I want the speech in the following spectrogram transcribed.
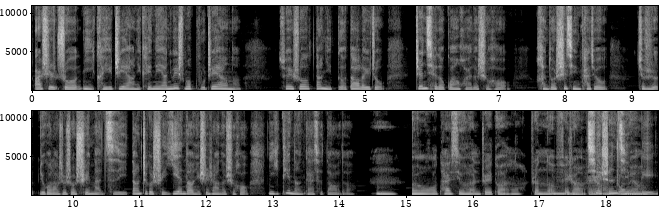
而是说你可以这样，你可以那样，你为什么不这样呢？所以说，当你得到了一种真切的关怀的时候，很多事情它就就是雨果老师说水满自溢。当这个水淹到你身上的时候，你一定能 get 到的。嗯，哎呦，我太喜欢这段了，真的非常非常嗯切身经历。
